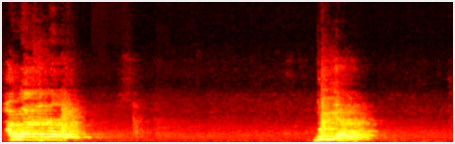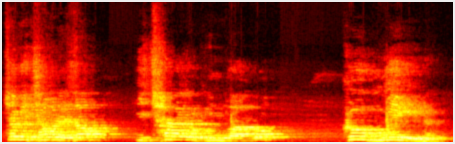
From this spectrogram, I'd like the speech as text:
한 가지는 물리학. 적인 차원에서 이 철학을 공부하고 그 위에 있는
